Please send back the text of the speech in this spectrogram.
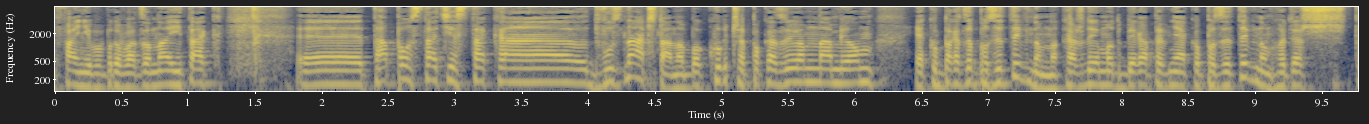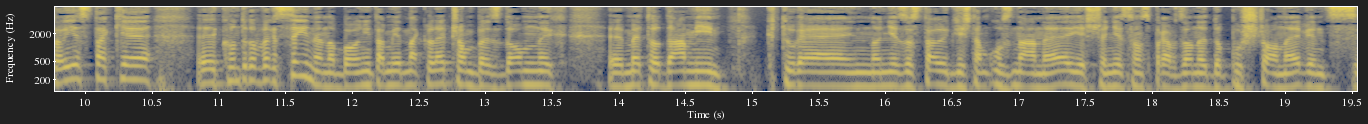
fajnie poprowadzona i tak ta postać jest taka dwuznaczna, no bo kurczę, pokazują nam ją jako bardzo pozytywną, no każdy ją odbiera pewnie jako pozytywną, chociaż to jest takie kontrowersyjne, no bo oni tam jednak leczą bezdomnych metodami, które no nie zostały gdzieś tam uznane, jeszcze nie są sprawdzone, dopuszczone, więc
